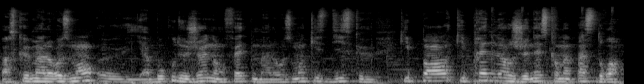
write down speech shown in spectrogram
Parce que malheureusement, euh, il y a beaucoup de jeunes, en fait, malheureusement, qui se disent que, qui, qui prennent leur jeunesse comme un passe-droit.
